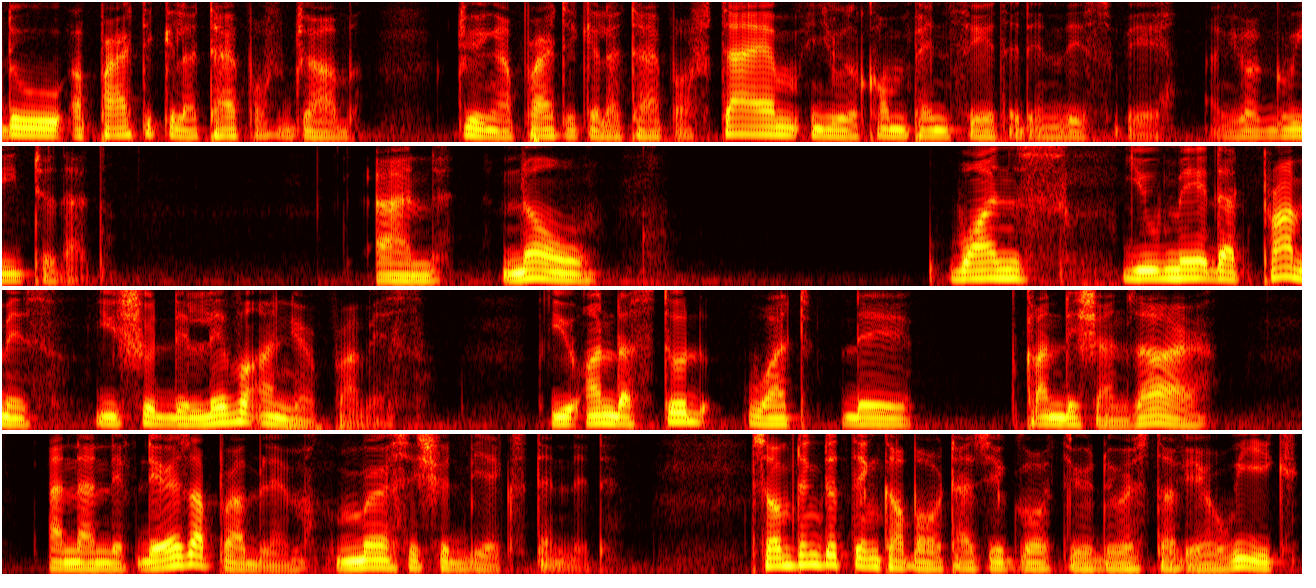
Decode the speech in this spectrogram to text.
do a particular type of job during a particular type of time and you will compensate it in this way and you agreed to that. And now once you made that promise, you should deliver on your promise. You understood what the conditions are, and then if there's a problem, mercy should be extended. Something to think about as you go through the rest of your week.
